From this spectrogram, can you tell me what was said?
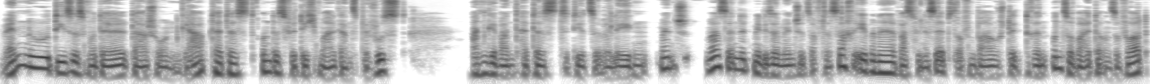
wenn du dieses Modell da schon gehabt hättest und es für dich mal ganz bewusst angewandt hättest, dir zu überlegen, Mensch, was sendet mir dieser Mensch jetzt auf der Sachebene, was für eine Selbstoffenbarung steckt drin und so weiter und so fort.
